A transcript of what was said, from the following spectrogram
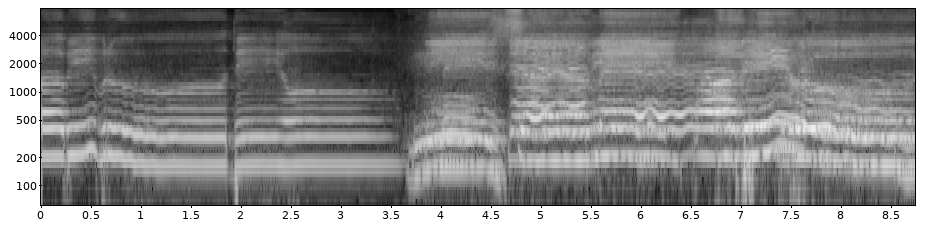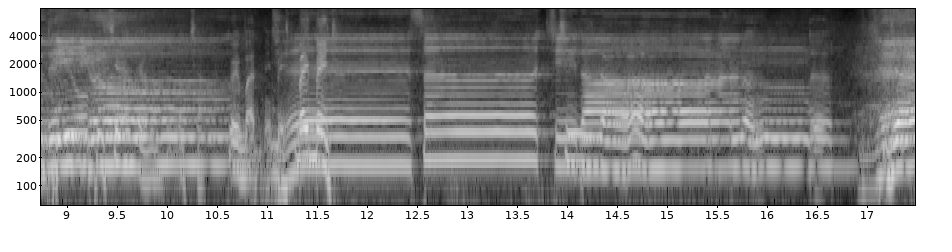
અભિવૃદ્ધિ હો નિશ્ચય મે અભિવૃદ્ધિ કોઈ વાત નહીં બેઠ સચિદાનંદ જય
